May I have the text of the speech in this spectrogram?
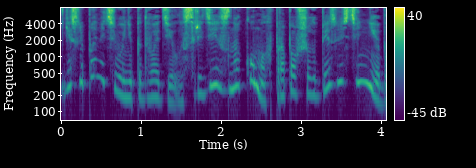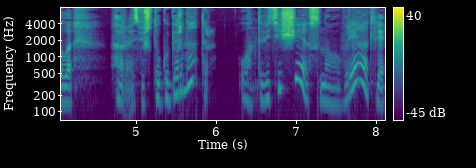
Если память его не подводила, среди знакомых пропавших без вести не было, а разве что губернатор. Он-то ведь исчез, но вряд ли.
